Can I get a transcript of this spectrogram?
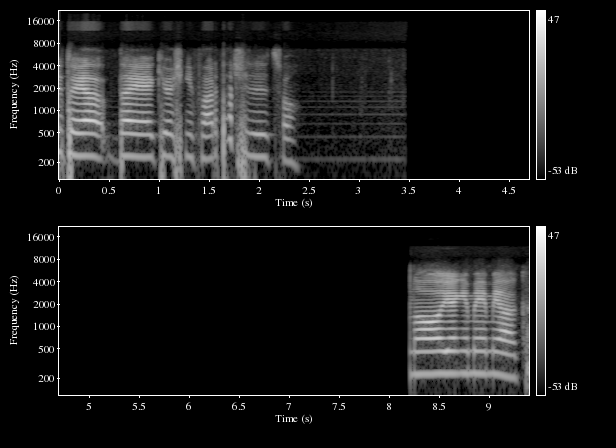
Ty, to ja daję jakiegoś niefarta, czy co? No, ja nie miałem jak.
